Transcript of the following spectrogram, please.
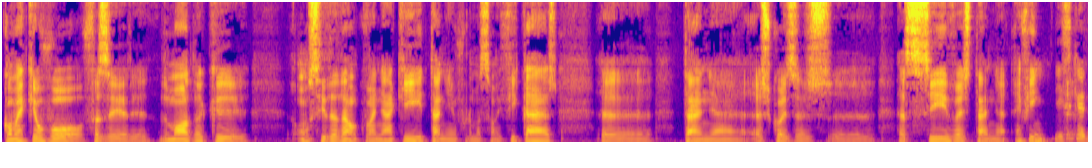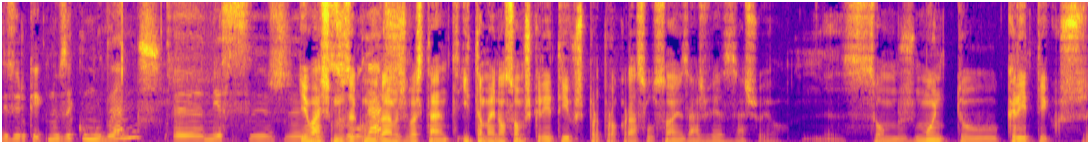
como é que eu vou fazer de modo a que um cidadão que venha aqui tenha informação eficaz, uh, tenha as coisas uh, acessíveis, tenha. Enfim. Isso quer dizer o quê? Que nos acomodamos uh, nesses. Eu acho que nos lugares? acomodamos bastante e também não somos criativos para procurar soluções, às vezes, acho eu. Somos muito críticos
